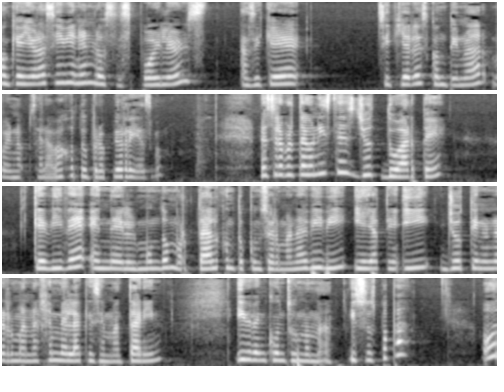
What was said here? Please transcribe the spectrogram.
Ok, ahora sí vienen los spoilers, así que si quieres continuar, bueno, será bajo tu propio riesgo. Nuestra protagonista es Jude Duarte, que vive en el mundo mortal junto con su hermana Vivi y ella y Jude tiene una hermana gemela que se llama Tarin y viven con su mamá y sus papás. Un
